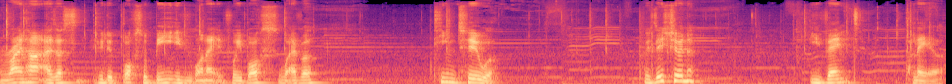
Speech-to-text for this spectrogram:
Reinhardt as that's who the boss will be if you want it for your boss, whatever. Team 2. Position, event, player.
